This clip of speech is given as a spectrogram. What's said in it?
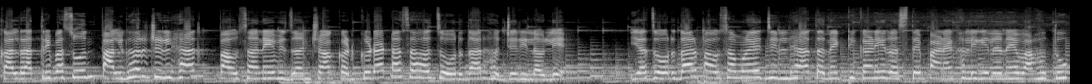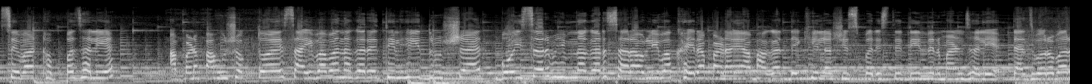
काल रात्रीपासून पालघर जिल्ह्यात पावसाने विजांच्या कडकडाटासह जोरदार हजेरी लावली आहे या जोरदार पावसामुळे जिल्ह्यात अनेक ठिकाणी रस्ते पाण्याखाली गेल्याने वाहतूक सेवा ठप्प झाली आहे आपण पाहू शकतोय साईबाबा नगर येथील ही दृश्य आहेत बोईसर भीमनगर सरावली व खैरापाडा या भागात देखील अशीच परिस्थिती निर्माण झाली आहे. त्याचबरोबर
